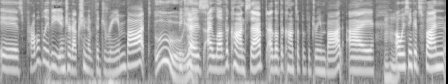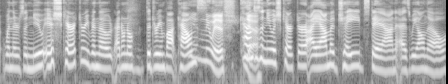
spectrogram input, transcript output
is probably the introduction of the Dream Bot Ooh, because yes. I love the concept. I love the concept of a Dream Bot. I Mhm. always think it's fun when there's a new-ish character, even though I don't know if the Dream Bot counts. Yeah, newish counts yeah. as a newish character. I am a Jade stan, as we all know.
